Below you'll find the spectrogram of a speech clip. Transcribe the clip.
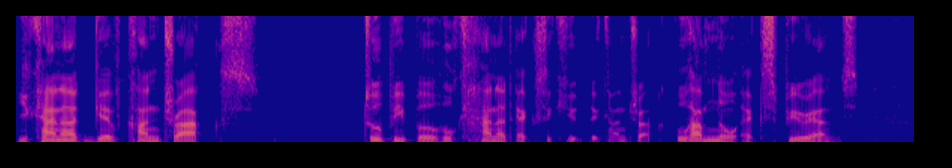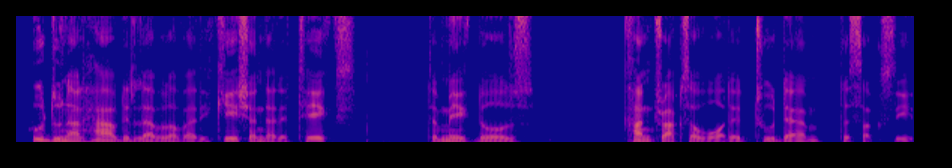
You cannot give contracts to people who cannot execute the contract, who have no experience, who do not have the level of education that it takes to make those contracts awarded to them to succeed.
